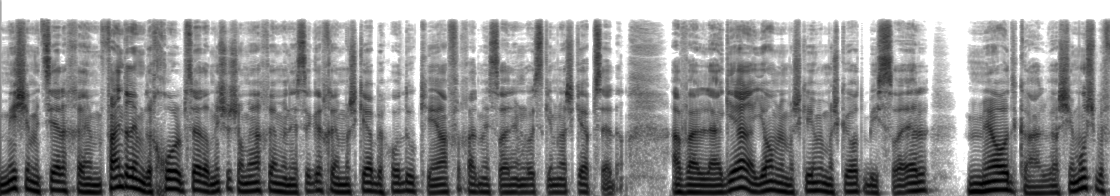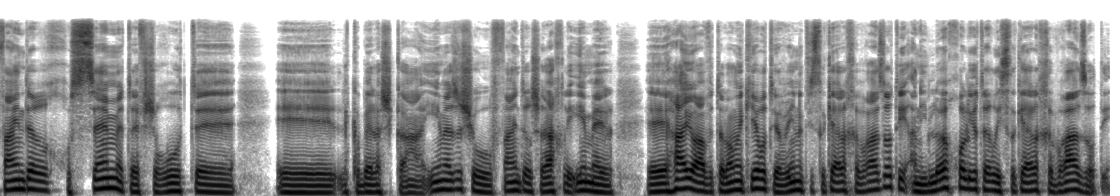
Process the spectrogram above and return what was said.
מי שמציע לכם finderים לחו"ל בסדר מישהו שומע לכם אני אשיג לכם משקיע בהודו כי אף אחד מהישראלים לא הסכים להשקיע בסדר אבל להגיע היום למשקיעים ומשקיעות בישראל מאוד קל והשימוש ב finder חוסם את האפשרות אה, לקבל השקעה אם איזשהו finder שלח לי אימייל אה, היי יואב אתה לא מכיר אותי אבל הנה תסתכל על החברה הזאתי אני לא יכול יותר להסתכל על החברה הזאתי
